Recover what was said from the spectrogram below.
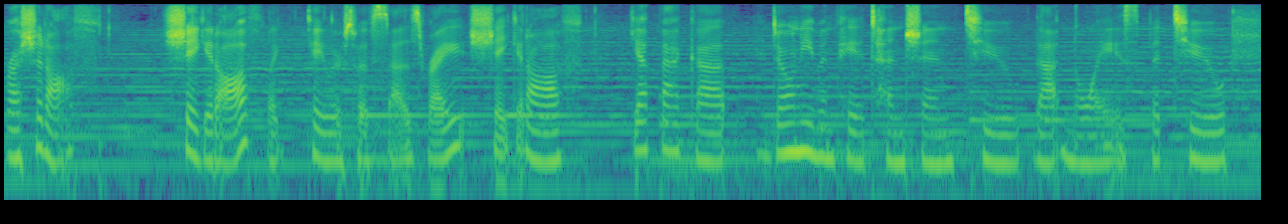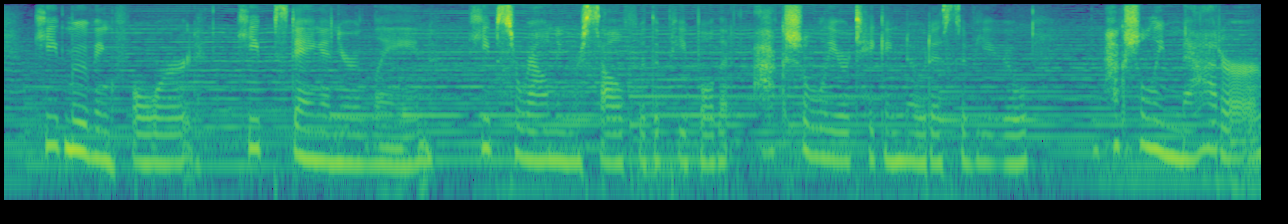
brush it off, shake it off, like Taylor Swift says, right? Shake it off, get back up, and don't even pay attention to that noise, but to keep moving forward, keep staying in your lane, keep surrounding yourself with the people that actually are taking notice of you and actually matter.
